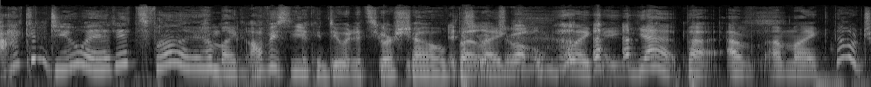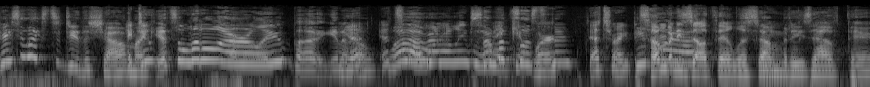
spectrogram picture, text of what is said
I can do it. It's fine. I'm like, obviously you can do it. It's your show. but your like, show. like, yeah. But I'm, I'm like, no. Tracy likes to do the show. I'm I like, do. it's a little early, but you know, Yeah, it's a whatever. little early. We Someone's make it work. listening. That's right. People Somebody's are out there listening. Somebody's out there.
